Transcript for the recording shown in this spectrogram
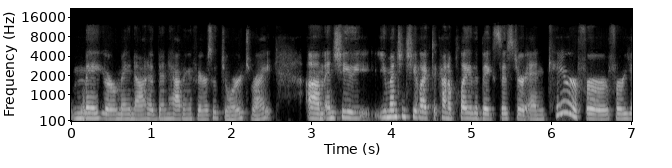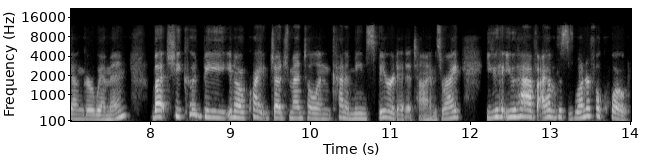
may or may not have been having affairs with George, right? Um, and she, you mentioned she liked to kind of play the big sister and care for for younger women, but she could be, you know, quite judgmental and kind of mean spirited at times, right? You you have, I have this wonderful quote.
